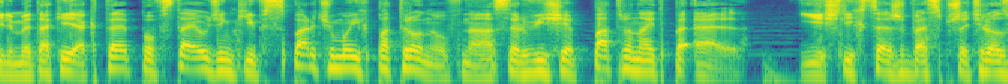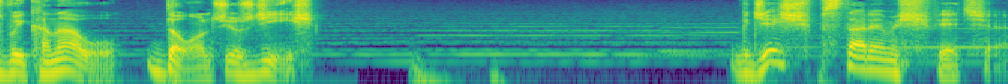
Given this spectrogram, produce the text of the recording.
Filmy takie jak te powstają dzięki wsparciu moich patronów na serwisie patronite.pl. Jeśli chcesz wesprzeć rozwój kanału, dołącz już dziś. Gdzieś w Starym Świecie,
